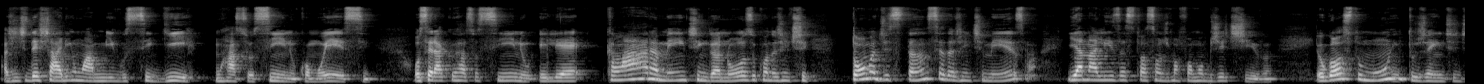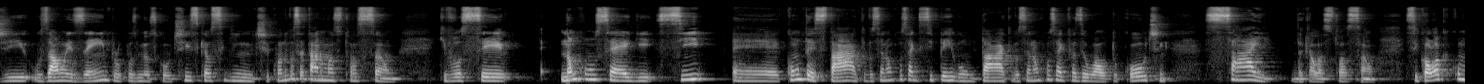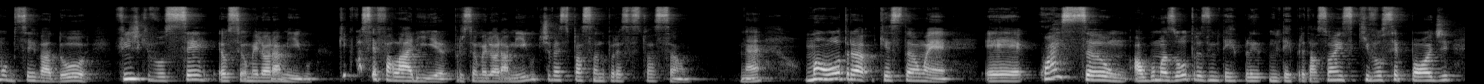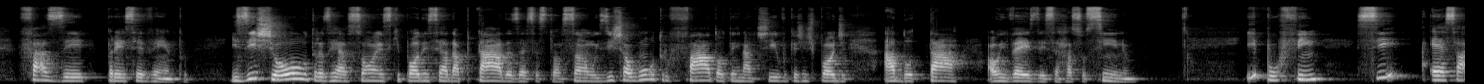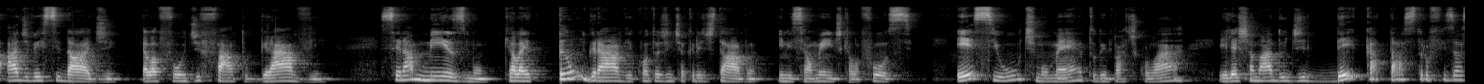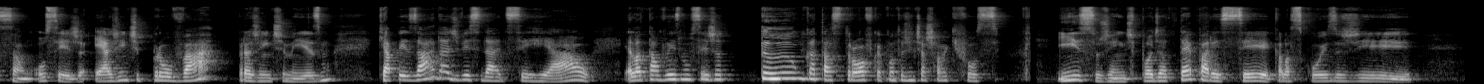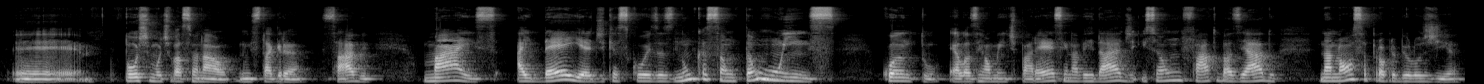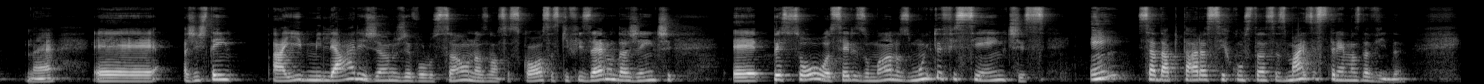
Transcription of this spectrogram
A gente deixaria um amigo seguir um raciocínio como esse? Ou será que o raciocínio ele é claramente enganoso quando a gente toma distância da gente mesma e analisa a situação de uma forma objetiva. Eu gosto muito, gente, de usar um exemplo com os meus coaches, que é o seguinte: quando você está numa situação que você não consegue se é, contestar, que você não consegue se perguntar, que você não consegue fazer o auto-coaching, sai daquela situação. Se coloca como observador, finge que você é o seu melhor amigo. O que, que você falaria para o seu melhor amigo que estivesse passando por essa situação? Né? Uma outra questão é: é, quais são algumas outras interpretações que você pode fazer para esse evento? Existem outras reações que podem ser adaptadas a essa situação? Existe algum outro fato alternativo que a gente pode adotar ao invés desse raciocínio? E por fim, se essa adversidade ela for de fato grave, será mesmo que ela é tão grave quanto a gente acreditava inicialmente que ela fosse? Esse último método em particular, ele é chamado de decatastrofização, ou seja, é a gente provar para a gente mesmo que apesar da adversidade ser real, ela talvez não seja tão catastrófica quanto a gente achava que fosse. Isso, gente, pode até parecer aquelas coisas de é, post motivacional no Instagram, sabe? Mas a ideia de que as coisas nunca são tão ruins quanto elas realmente parecem, na verdade, isso é um fato baseado na nossa própria biologia, né? É, a gente tem aí milhares de anos de evolução nas nossas costas que fizeram da gente é, pessoas, seres humanos, muito eficientes em se adaptar às circunstâncias mais extremas da vida.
